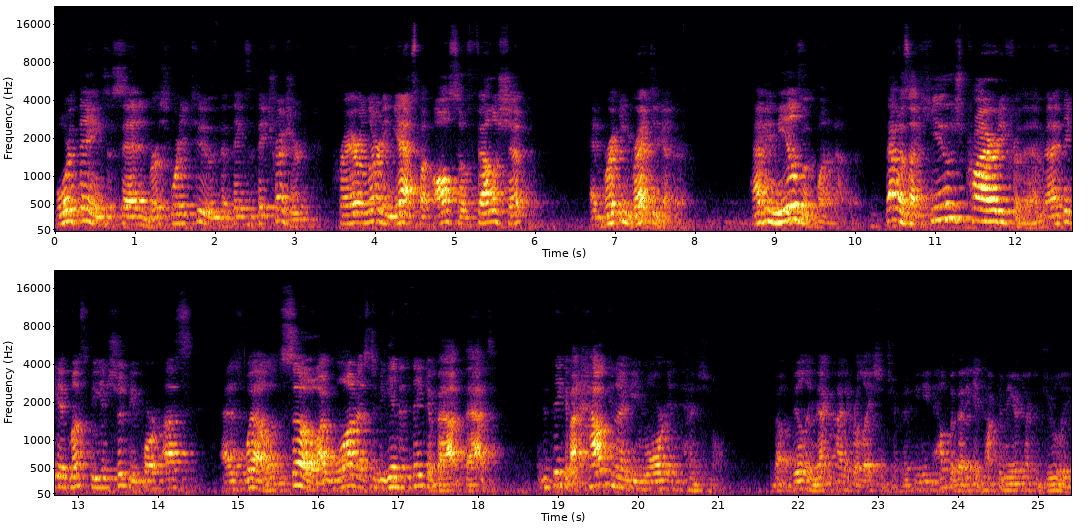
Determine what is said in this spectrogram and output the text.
four things that said in verse 42, the things that they treasured prayer and learning, yes, but also fellowship and breaking bread together, having meals with one another. That was a huge priority for them, and I think it must be and should be for us as well. And so I want us to begin to think about that and to think about how can I be more intentional about building that kind of relationship. And if you need help with that, again, talk to me or talk to Julie.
